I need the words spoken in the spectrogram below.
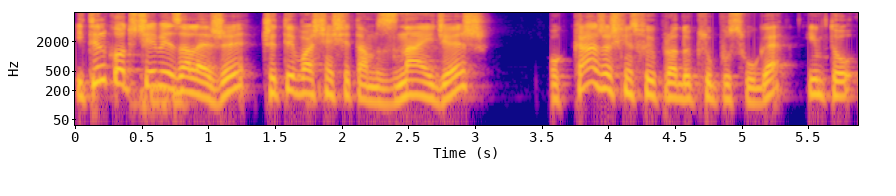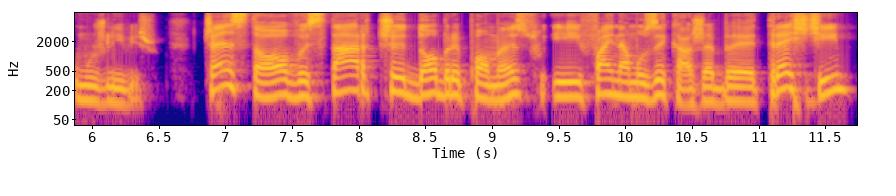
I tylko od Ciebie zależy, czy Ty właśnie się tam znajdziesz, pokażesz im swój produkt lub usługę, im to umożliwisz. Często wystarczy dobry pomysł i fajna muzyka, żeby treści,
